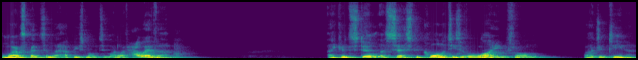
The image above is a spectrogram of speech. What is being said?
and where I've spent some of the happiest moments in my life. However, I can still assess the qualities of a wine from Argentina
